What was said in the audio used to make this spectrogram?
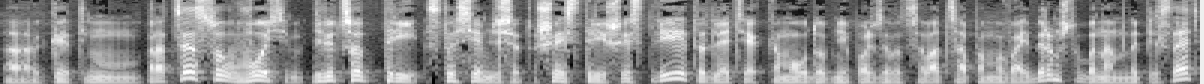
а, к этому процессу. 8 903 170 6363 это для тех, кому удобнее пользоваться WhatsApp и Viber, чтобы нам написать.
